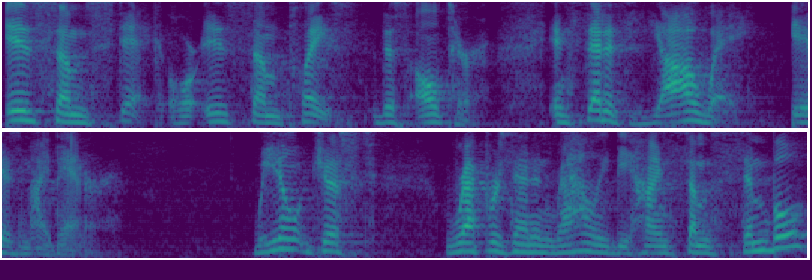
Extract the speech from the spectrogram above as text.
is some stick or is some place, this altar. Instead, it's Yahweh is my banner. We don't just represent and rally behind some symbol,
